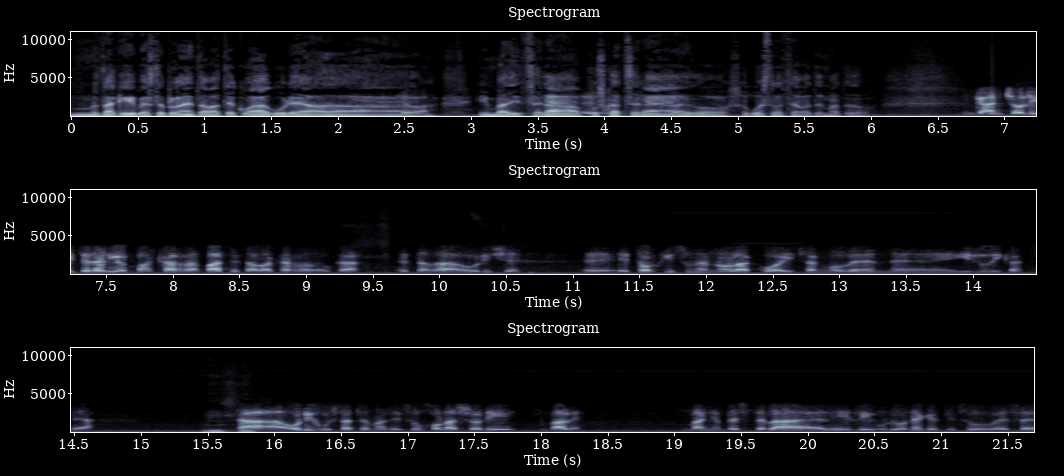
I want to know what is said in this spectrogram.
ez daki, beste planeta batekoa, gurea da, inbaditzera, e, puskatzera, edo sekuestratzea bat emat, edo. Gancho literario bakarra, bat eta bakarra dauka, eta da, horixe, e, etorkizuna nolakoa izango den e, irudikatzea. Eta hori gustatzen mazizu, jolas hori, bale. Baina bestela, li, liburu honek ez dizu, ez, e,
